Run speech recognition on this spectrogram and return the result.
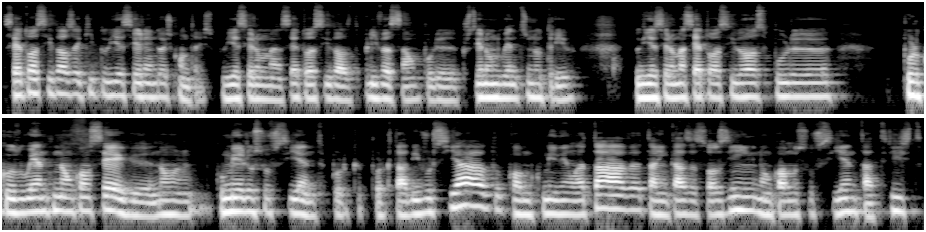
Cetoacidose aqui podia ser em dois contextos. Podia ser uma cetoacidose de privação, por, eh, por ser um doente desnutrido. Podia ser uma cetoacidose por... Uh, porque o doente não consegue não comer o suficiente porque, porque está divorciado, come comida enlatada, está em casa sozinho, não come o suficiente, está triste.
